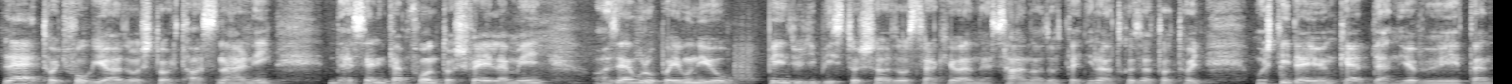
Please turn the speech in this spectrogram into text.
lehet, hogy fogja az ostort használni, de szerintem fontos fejlemény, az Európai Unió pénzügyi biztosa, az osztrák Johannes Hahn adott egy nyilatkozatot, hogy most ide jön kedden, jövő héten,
